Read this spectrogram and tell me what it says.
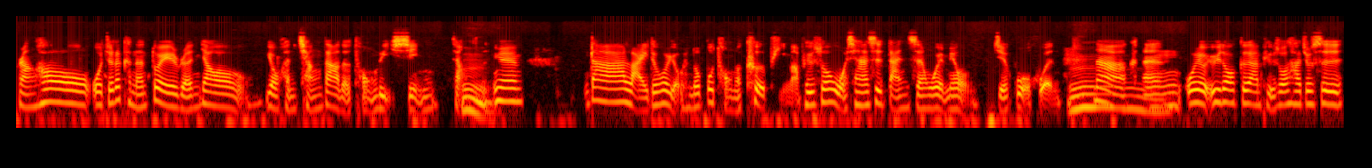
然后我觉得可能对人要有很强大的同理心，这样子，嗯、因为。大家来都会有很多不同的课题嘛，比如说我现在是单身，我也没有结过婚，嗯、那可能我有遇到个案，比如说他就是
